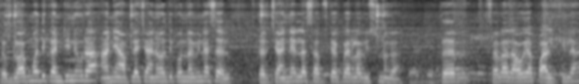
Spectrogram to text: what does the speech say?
तर ब्लॉगमध्ये कंटिन्यू राहा आणि आपल्या चॅनलवरती कोण नवीन असेल तर चॅनलला सबस्क्राईब करायला विसरू नका. तर चला जाऊया पालखीला.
